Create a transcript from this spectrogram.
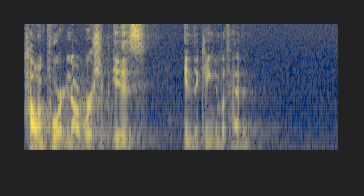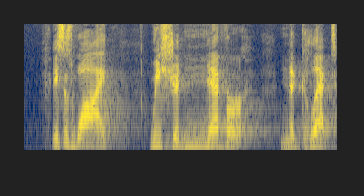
how important our worship is in the kingdom of heaven. This is why we should never neglect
